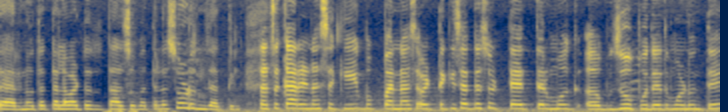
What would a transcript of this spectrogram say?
तयार नव्हता. त्याला वाटत होतं आजोबा त्याला सोडून जातील. त्याचं कारण असं की पप्पांना असं वाटतं की सध्या सुट्ट्या आहेत तर मग झोपू देत म्हणून ते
